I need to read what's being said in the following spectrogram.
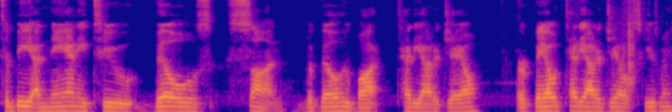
to be a nanny to Bill's son, the Bill who bought Teddy out of jail, or bailed Teddy out of jail, excuse me.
